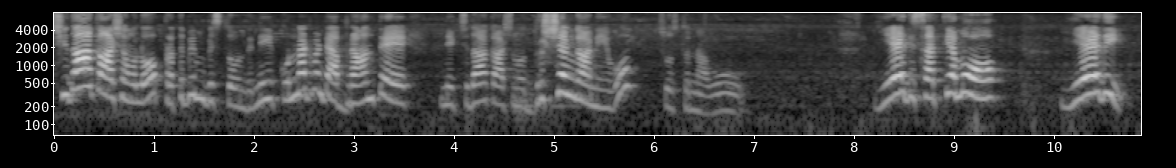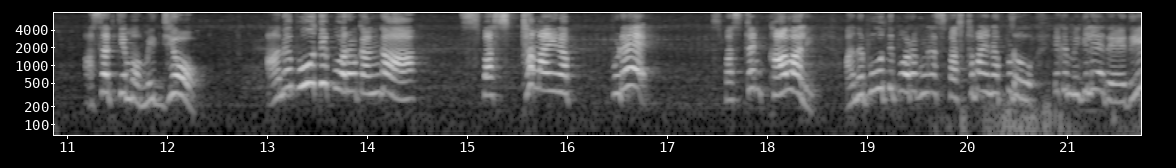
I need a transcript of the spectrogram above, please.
చిదాకాశంలో ప్రతిబింబిస్తోంది. నీకున్నటువంటి ఆ భ్రాంతే నీకు చిదాకాశంలో దృశ్యంగా నీవు చూస్తున్నావు. ఏది సత్యమో ఏది అసత్యమో మిథ్యో అనుభూతిపూర్వకంగా స్పష్టమైనప్పుడే స్పష్టం కావాలి. అనుభూతిపూర్వకంగా స్పష్టమైనప్పుడు ఇక మిగిలేదేది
